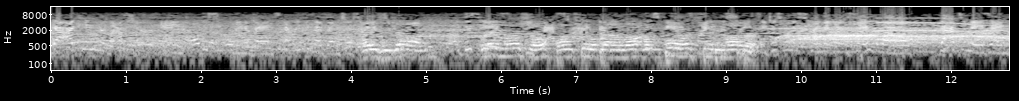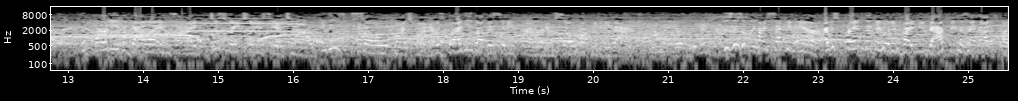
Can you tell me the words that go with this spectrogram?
Yeah, I came here last year, and all the sporting events, everything I've been to, so Ladies This is Marshall, the best Brown, welcome forward, Cyndi Lauper. they just want to scream at you and say hello. That's amazing. The party, the gala inside, just wait till you see it tomorrow. It is so much fun. I was bragging about this city forever, and I'm so happy to be back. This is only my second year. I was praying that they would invite me back because I had a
